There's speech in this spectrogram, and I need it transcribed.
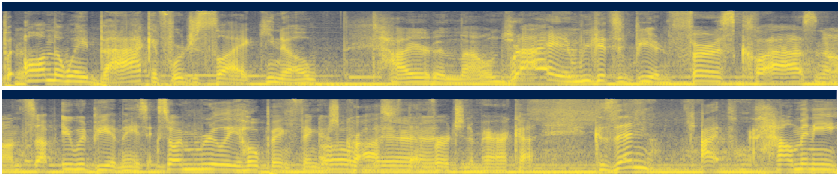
But on the way back, if we're just like, you know, Tired and lounging. right, and we get to be in first class and on stuff, it would be amazing. So I'm really hoping, fingers Oh, crossed, that. Virgin America, because then, I, how many,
